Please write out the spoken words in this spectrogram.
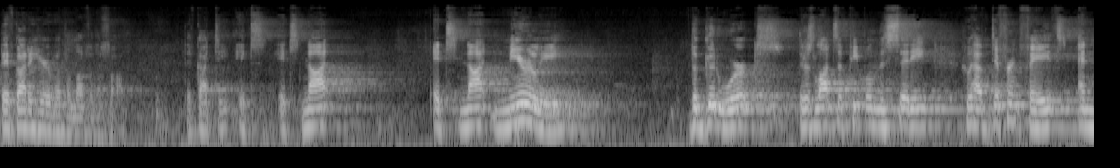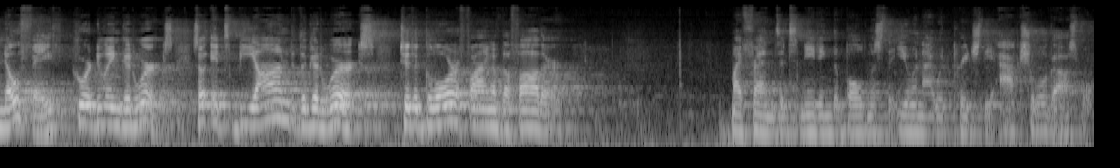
they've got to hear about the love of the Father. They've got to, it's, it's, not, it's not merely the good works. There's lots of people in the city who have different faiths and no faith who are doing good works. So it's beyond the good works to the glorifying of the Father. My friends, it's needing the boldness that you and I would preach the actual gospel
